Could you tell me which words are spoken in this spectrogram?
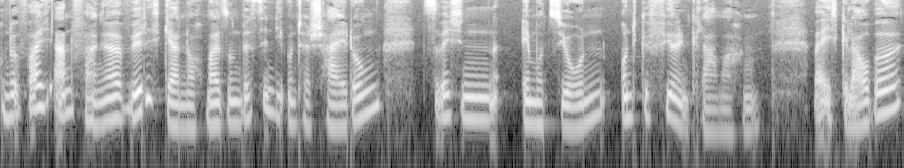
Und bevor ich anfange, würde ich gern noch mal so ein bisschen die Unterscheidung zwischen Emotionen und Gefühlen klar machen. Weil ich glaube,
